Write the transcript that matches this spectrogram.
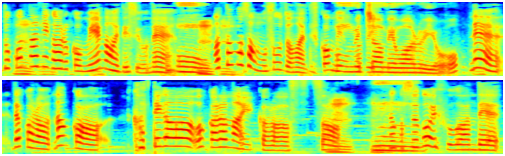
どこに何があるか見えないですよね。うん。うん頭さんもそうじゃないですか？も目うめっちゃ目悪いよ。ねえ、だからなんか、勝手がわからないからさ、うんなんかすい。ごい不安で。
